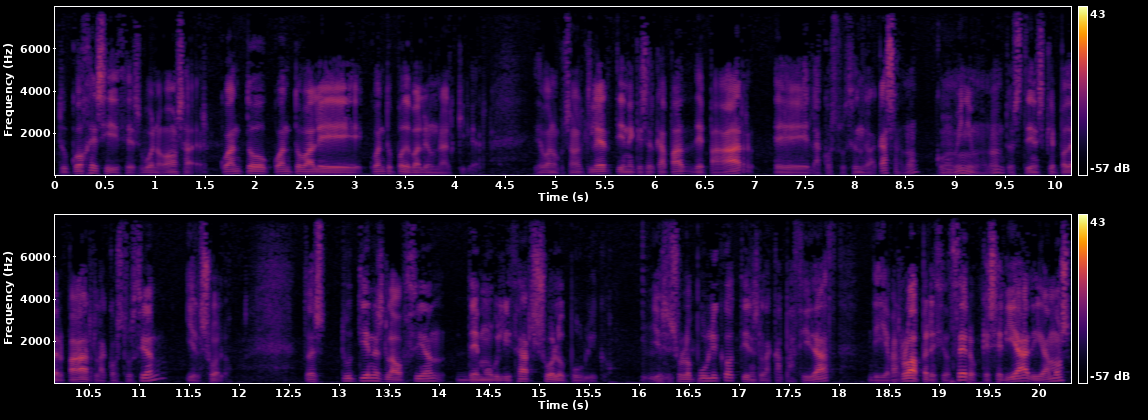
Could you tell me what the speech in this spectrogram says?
tú coges y dices, bueno, vamos a ver, ¿cuánto, cuánto, vale, cuánto puede valer un alquiler? Y bueno, pues un alquiler tiene que ser capaz de pagar eh, la construcción de la casa, ¿no? Como mm. mínimo, ¿no? Entonces tienes que poder pagar la construcción y el suelo. Entonces tú tienes la opción de movilizar suelo público y ese suelo público tienes la capacidad de llevarlo a precio cero, que sería, digamos,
